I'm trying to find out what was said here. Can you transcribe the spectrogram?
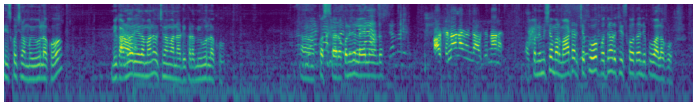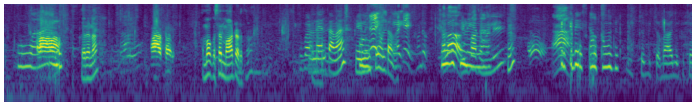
తీసుకొచ్చినాం మీ ఊర్లకు. మీకు అండవారు చేద్దామని వచ్చినాం అన్నాడు ఇక్కడ మీ ఊర్లకు. ఆ, ఒక్కసారి ఒక్క నిమిషం లైన్లో ఉండు. ఒక్క నిమిషం మరి మాట్లాడి చెప్పు పొద్దునాడు తీసుకోవద్దని చెప్పు వాళ్ళకు. సరేనా? సరే. అమ్మ ఒకసారి మాట్లాడతా. మళ్ళీ. వెళ్తావా నేను నుంచి ఉంటావా చూపించు బాగా చూపించు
